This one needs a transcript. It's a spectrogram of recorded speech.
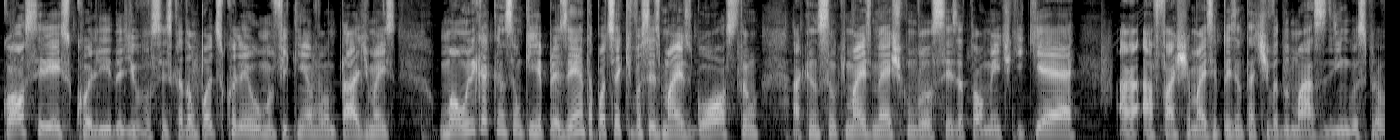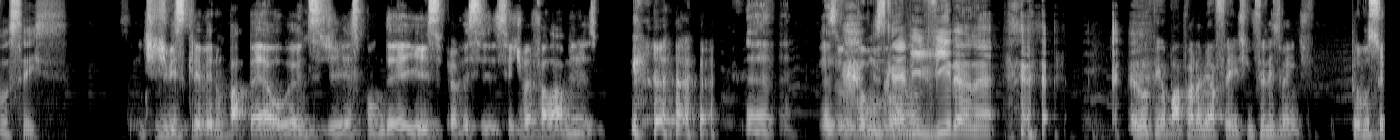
qual seria a escolhida de vocês? Cada um pode escolher uma, fiquem à vontade, mas uma única canção que representa, pode ser a que vocês mais gostam, a canção que mais mexe com vocês atualmente, o que, que é a, a faixa mais representativa do Más Línguas para vocês? A gente devia escrever num papel antes de responder isso, para ver se, se a gente vai falar mesmo. é, mas vamos, Escreve e vira, né? eu não tenho papel na minha frente, infelizmente. Então você,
